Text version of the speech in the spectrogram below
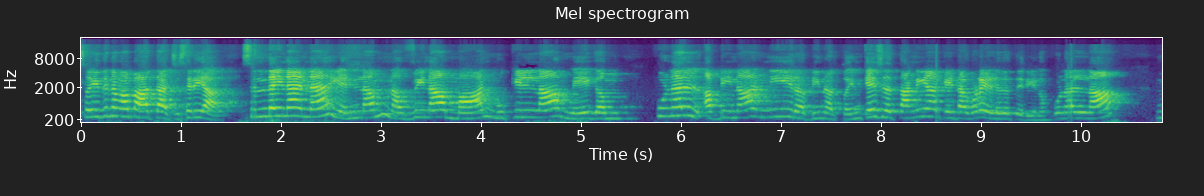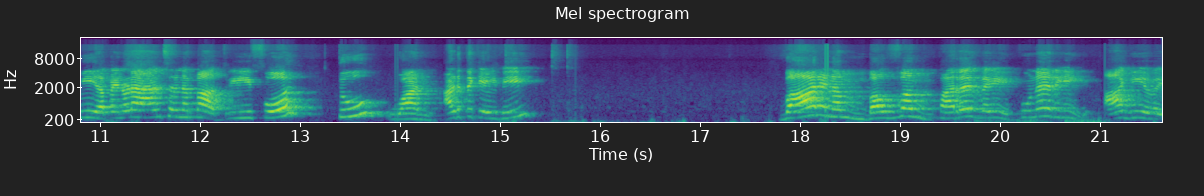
சோ இது நம்ம பார்த்தாச்சு சரியா? சிந்தைனா என்ன? எண்ணம் நவ்வினா மான் முகில்னா மேகம். புனல் அப்படின்னா நீர் அப்படின்னு அர்த்தம். இன்கேஸ் தனியா கேட்டா கூட எழுத தெரியணும். புனல்னா நீர். அப்ப என்னோட ஆன்சர் என்னப்பா? த்ரீ ஃபோர் டூ ஒன் அடுத்த கேள்வி. வாரணம் பவ்வம் பறவை புனரி ஆகியவை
